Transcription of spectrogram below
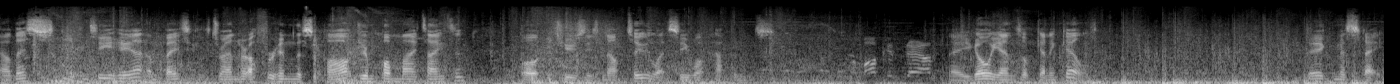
Now this, you can see here, I'm basically trying to offer him the support, jump on my Titan, but he chooses not to, let's see what happens. There you go, he ends up getting killed. Big mistake.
